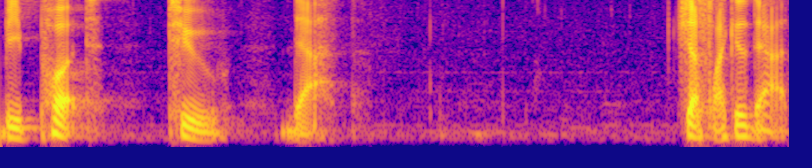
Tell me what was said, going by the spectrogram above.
be put to death. Just like his dad.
